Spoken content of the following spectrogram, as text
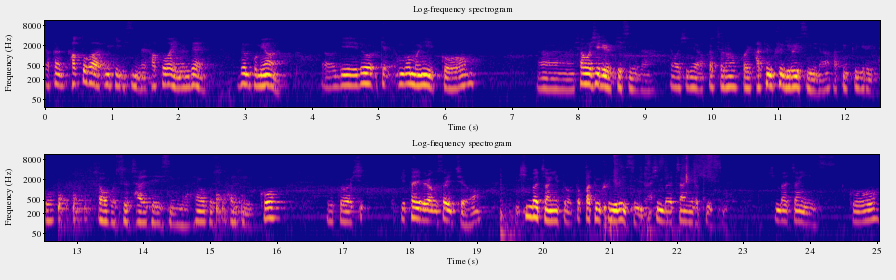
약간 각도가 이렇게 있습니다. 각도가 있는데 우선 보면 여기도 이렇게 현관문이 있고 어, 샤워실이 이렇게 있습니다. 샤워실이 아까처럼 거의 같은 크기로 있습니다. 같은 크기로 있고 샤워부스 잘 되어 있습니다. 샤워부스 잘 되어 있고 또 시- B타입이라고 써 있죠. 신발장이 또 똑같은 크기로 있습니다. 신발장이 이렇게 있습니다. 신발장이 있고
